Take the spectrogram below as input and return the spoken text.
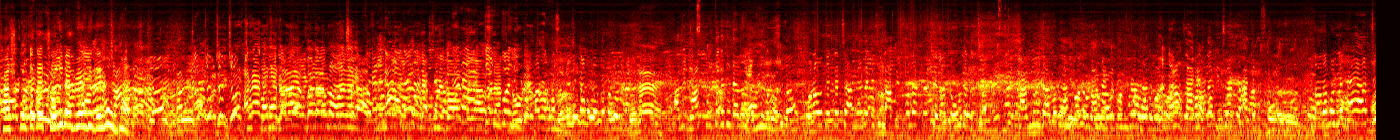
খাস কলকাতায় ট্রলি ব্যাগ বন্দি দেহ উদ্ধার আমি ঘাস করতে গেছি দাদা ছিল ওরাও দেখেছে আমিও দেখেছি লাফিক বলে একটা ছেলে তো দেখেছে। আমিও দাদা কিছু একটা হাতে দাদা বলল হ্যাঁ আছে।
